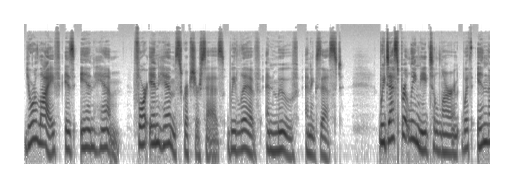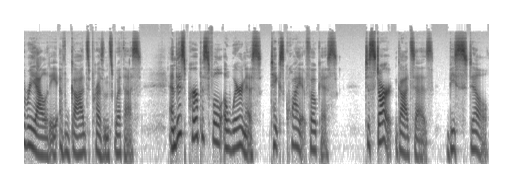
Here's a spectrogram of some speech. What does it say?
your life is in Him. For in Him, Scripture says, we live and move and exist. We desperately need to learn within the reality of God's presence with us. And this purposeful awareness takes quiet focus. To start, God says, Be still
